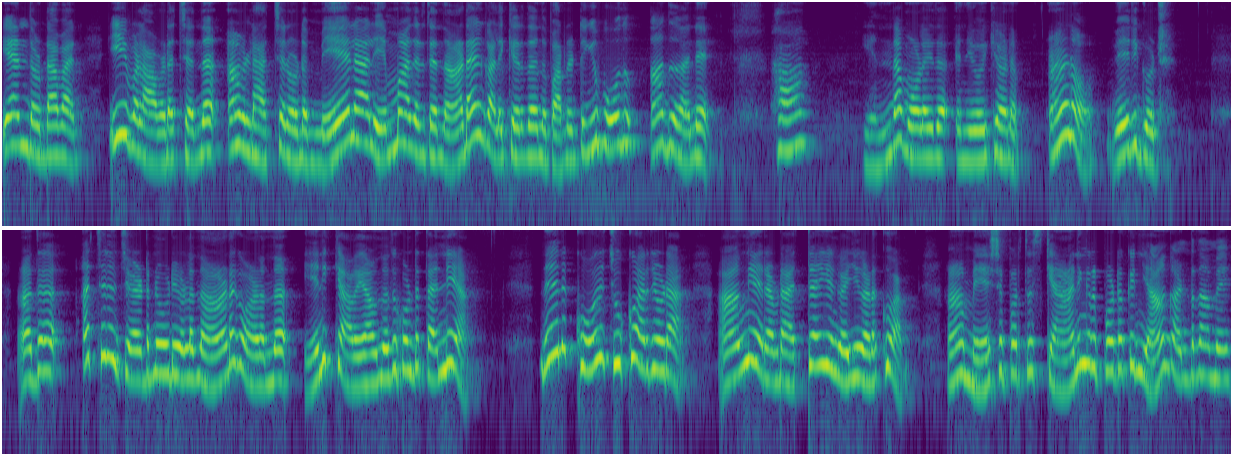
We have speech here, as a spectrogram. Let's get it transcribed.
എന്തുണ്ടാവാൻ? ഇവൾ അവിടെ ചെന്ന് അവളുടെ അച്ഛനോട് മേലാൽ എമ്മാതിരത്തെ നാടകം കളിക്കരുതെന്ന് പറഞ്ഞിട്ടെങ്കിൽ പോന്നു. അത് തന്നെ. ഹാ എന്താ മോളെ ഇത് എന്ന് ചോദിക്കുകയാണ്. ആണോ? വെരി ഗുഡ് അത് അച്ഛനും ചേട്ടനും കൂടിയുള്ള നാടകമാണെന്ന് എനിക്കറിയാവുന്നത് കൊണ്ട് തന്നെയാ. നിനക്ക് ഒരു ചുക്കും അറിഞ്ഞൂടാ. അങ്ങേരം അവിടെ അറ്റായം കഴിഞ്ഞ് കിടക്കുക ആ മേശപ്പുറത്ത് സ്കാനിങ് റിപ്പോർട്ടൊക്കെ ഞാൻ കണ്ടതാമേ.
